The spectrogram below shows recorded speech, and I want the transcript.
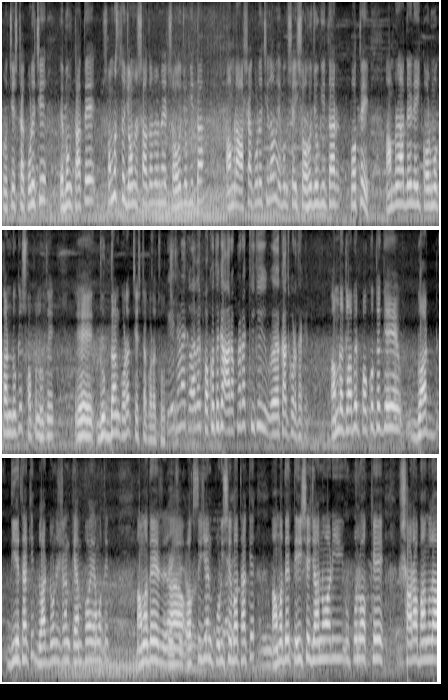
প্রচেষ্টা করেছি এবং তাতে সমস্ত জনসাধারণের সহযোগিতা আমরা আশা করেছিলাম এবং সেই সহযোগিতার পথে আমাদের এই কর্মকাণ্ডকে সফল হতে এ, রূপদান করার চেষ্টা করা চলছে। এছাড়া ক্লাবের পক্ষ থেকে আর আপনারা কি কি কাজ করে থাকেন? আমরা ক্লাবের পক্ষ থেকে ব্লাড দিয়ে থাকি ব্লাড ডোনেশন ক্যাম্প হয় আমাদের। আমাদের অক্সিজেন পরিষেবা থাকে। আমাদের তেইশে জানুয়ারি উপলক্ষে সারা বাংলা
